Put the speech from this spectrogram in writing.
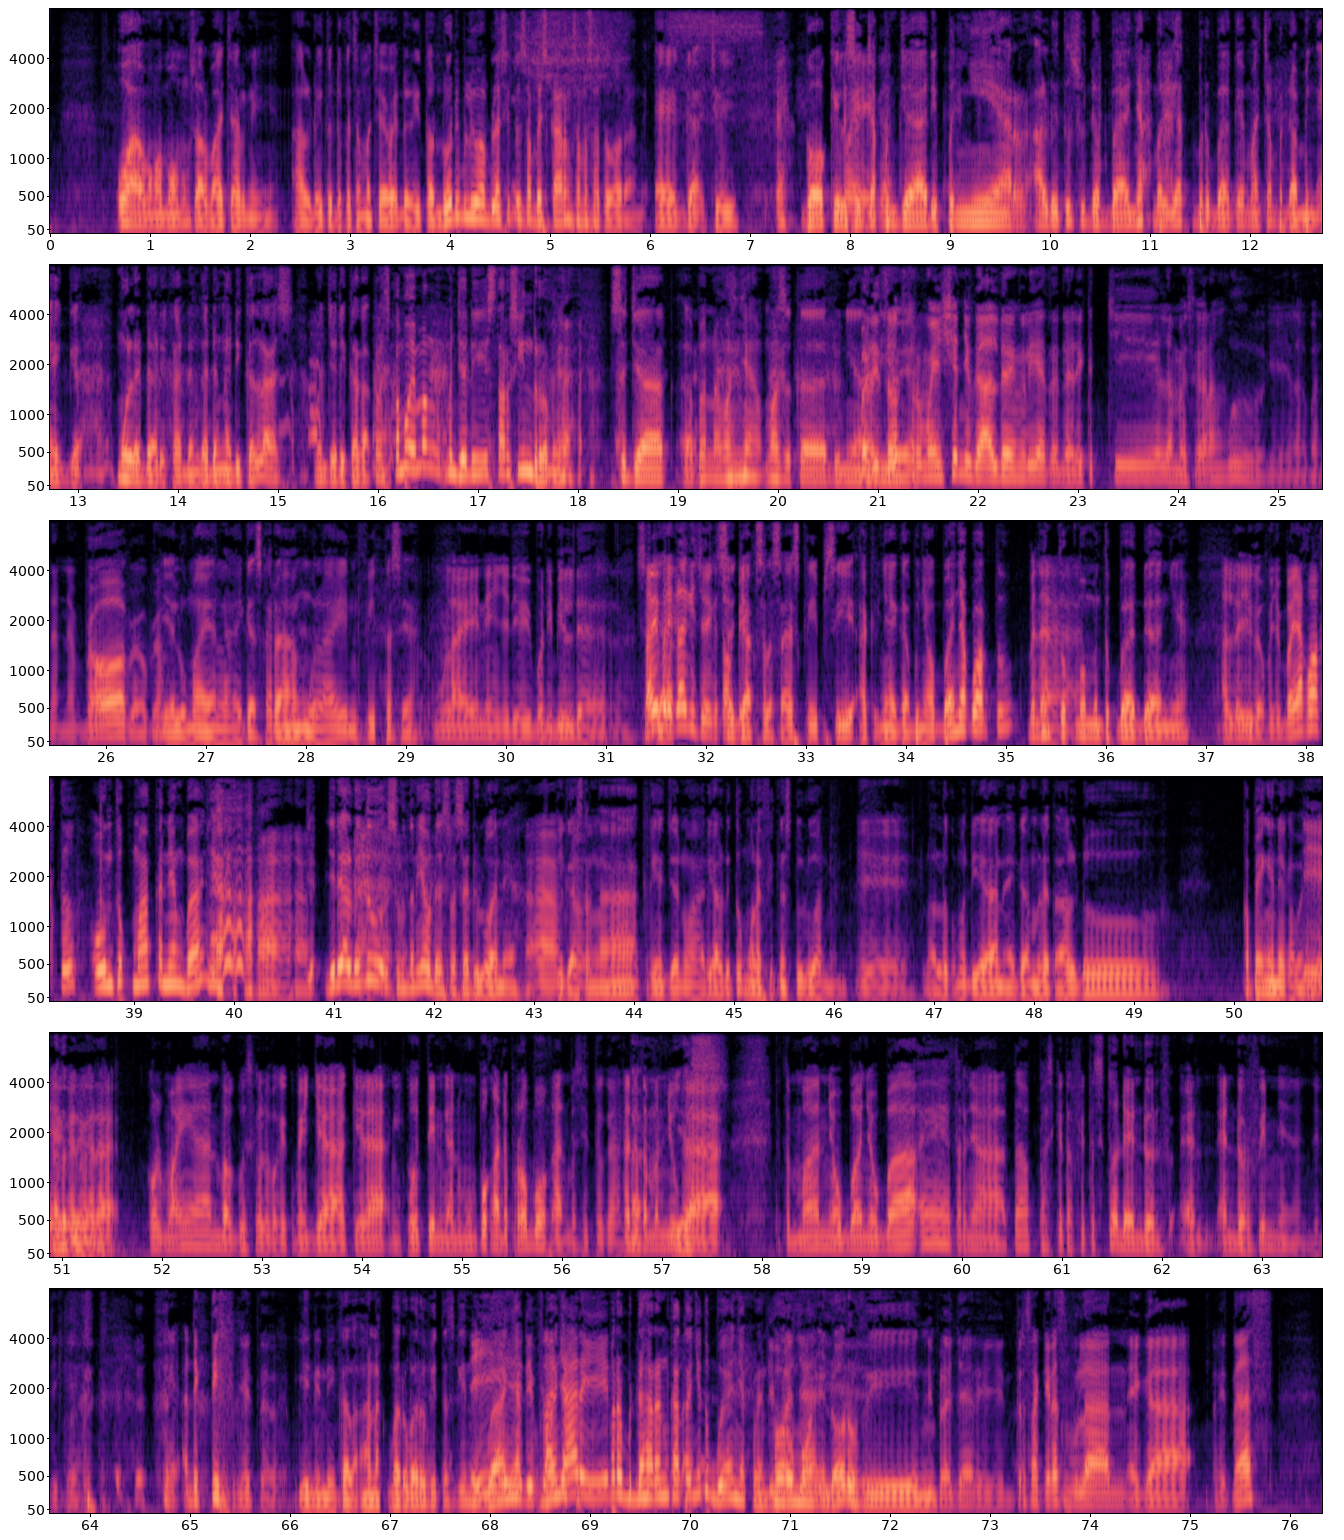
Wah ngomong-ngomong soal pacar nih Aldo itu deket sama cewek dari tahun 2015 itu sampai sekarang sama satu orang. Ega cuy. Eh, Gokil kok sejak Ega? menjadi penyiar. Aldo itu sudah banyak melihat berbagai macam pendamping Ega. Mulai dari kadang-kadang adik kelas Menjadi kakak kelas. Kamu emang menjadi star syndrome ya? Sejak apa namanya masuk ke dunia Body radio ya? transformation juga Aldo yang lihat tuh dari kecil sampai sekarang, wuh gila badannya bro bro bro. Ya lumayan lah. Ega sekarang mulain fitness ya. Mulai ini jadi bodybuilder. Tapi Sejak- balik lagi cuy ke topik. Sejak selesai skripsi Akhirnya Ega punya banyak waktu Benar. Untuk membentuk badannya Aldo juga punya banyak waktu. Untuk makan yang banyak Jadi Aldo itu sebenarnya udah selesai duluan ya Ah, Tiga setengah Akhirnya Januari Aldo itu mulai fitness duluan men Iya. Lalu kemudian Ega melihat Aldo kepengen ya kamu? Iya, gimana? gara-gara kok lumayan bagus kalau pakai kemeja. Kira ngikutin kan, mumpung ada promo kan pas itu kan. Ada Ah, temen juga. yes. Ada temen nyoba-nyoba, eh ternyata pas kita fitness itu ada endorf en- endorfinnya. Jadi kayak kayak adiktif gitu. Gini nih kalau anak baru-baru fitness gini Iya, banyak dipelajarin. banyak katanya tuh banyak men hormon endorfin. Dipelajarin. Terus akhirnya sebulan Ega fitness,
